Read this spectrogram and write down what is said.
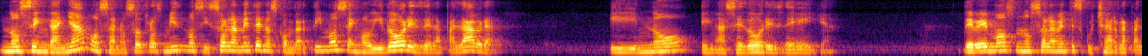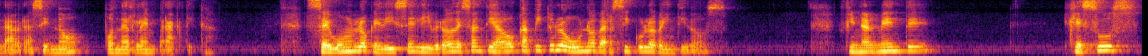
Nos engañamos a nosotros mismos y solamente nos convertimos en oidores de la palabra y no en hacedores de ella. Debemos no solamente escuchar la palabra, sino ponerla en práctica. Según lo que dice el libro de Santiago capítulo 1 versículo 22. Finalmente, Jesús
